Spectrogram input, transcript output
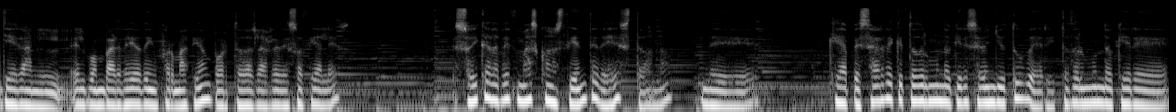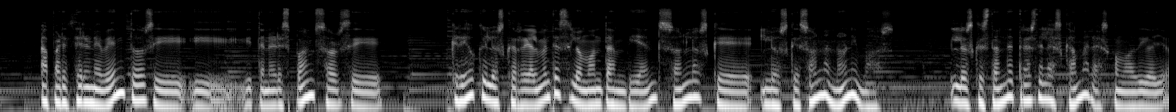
llegan el, bombardeo de información por todas las redes sociales, soy cada vez más consciente de esto, ¿no? De que a pesar de que todo el mundo quiere ser un youtuber y todo el mundo quiere aparecer en eventos y, tener sponsors creo que los que realmente se lo montan bien son los que los que son anónimos los que están detrás de las cámaras, como digo yo,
